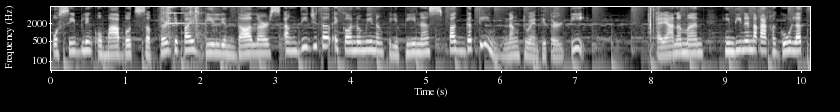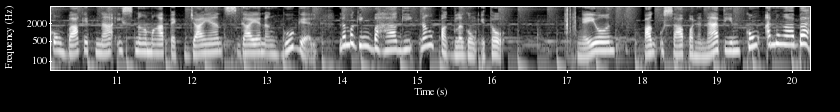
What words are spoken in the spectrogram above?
posibleng umabot sa 35 billion dollars ang digital economy ng Pilipinas pagdating ng 2030. Kaya naman, hindi na nakakagulat kung bakit nais ng mga tech giants gaya ng Google na maging bahagi ng paglagong ito. Ngayon, pag-usapan na natin kung ano nga ba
